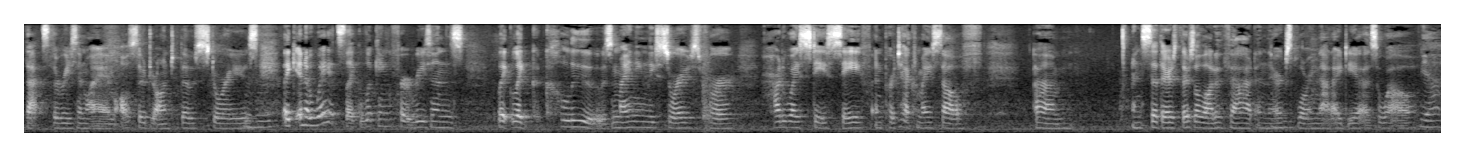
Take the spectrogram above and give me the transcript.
that's the reason why I'm also drawn to those stories. Mm-hmm. Like in a way, it's like looking for reasons, like like clues, mining these stories for how do I stay safe and protect myself. Um, and so there's there's a lot of that, and they're mm-hmm. exploring that idea as well. Yeah,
